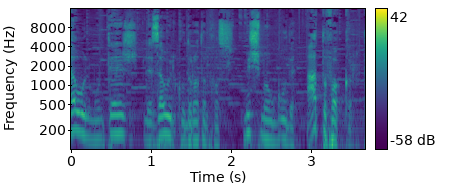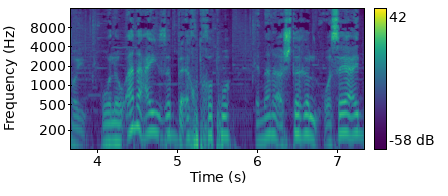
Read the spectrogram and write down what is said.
أو المونتاج لذوي القدرات الخاصة. مش موجودة. قعدت أفكر طيب هو لو أنا عايز أبدأ آخد خطوة إن أنا أشتغل وأساعد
